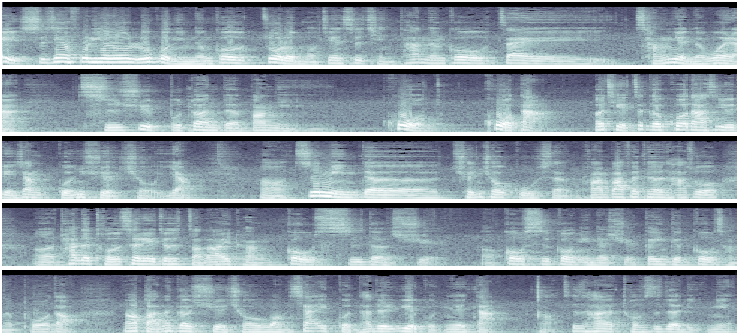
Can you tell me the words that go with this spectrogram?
以，时间复利说，如果你能够做了某件事情，它能够在长远的未来持续不断的帮你。扩扩大，而且这个扩大是有点像滚雪球一样啊。知名的全球股神华伦巴菲特他说，呃，他的投资策略就是找到一团够湿的雪啊，够湿够黏的雪，跟一个够长的坡道，然后把那个雪球往下一滚，它就越滚越大啊。这是他的投资的理念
